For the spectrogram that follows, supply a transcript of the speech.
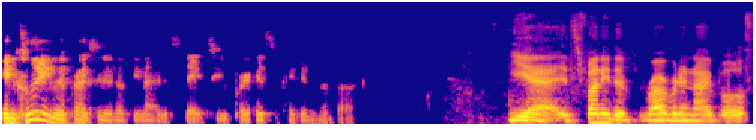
including the President of the United States who participated in the book. Yeah, it's funny that Robert and I both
